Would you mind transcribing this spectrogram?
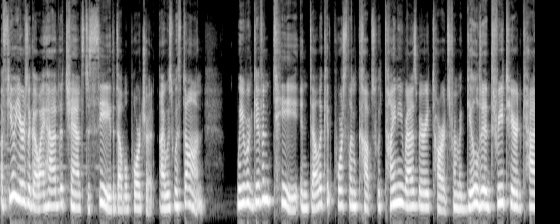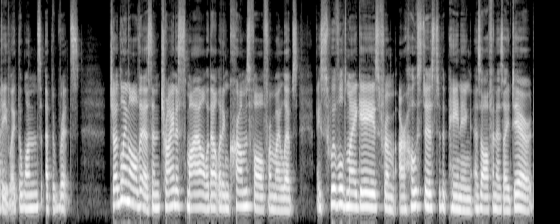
A few years ago, I had the chance to see the double portrait. I was with Don. We were given tea in delicate porcelain cups with tiny raspberry tarts from a gilded three tiered caddy like the ones at the Ritz. Juggling all this and trying to smile without letting crumbs fall from my lips, I swiveled my gaze from our hostess to the painting as often as I dared.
